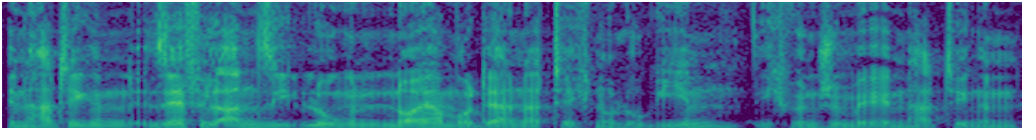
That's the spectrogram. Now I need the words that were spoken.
in Hattingen sehr viel Ansiedlungen neuer, moderner Technologien. Ich wünsche mir in Hattingen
